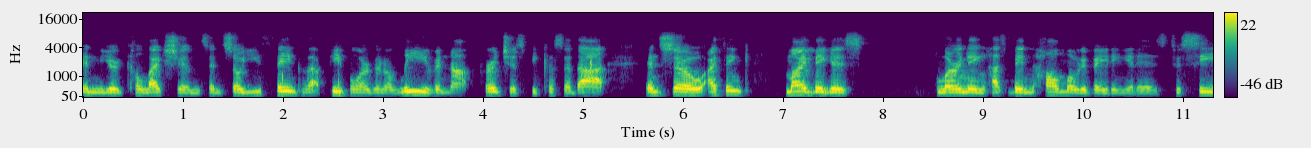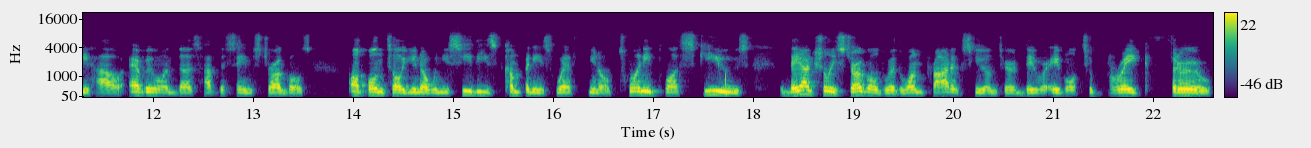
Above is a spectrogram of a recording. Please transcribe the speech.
in your collections. And so you think that people are going to leave and not purchase because of that. And so i think my biggest learning has been how motivating it is to see how everyone does have the same struggles up until you know when you see these companies with you know 20 plus SKUs they actually struggled with one product SKU until they were able to break through.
